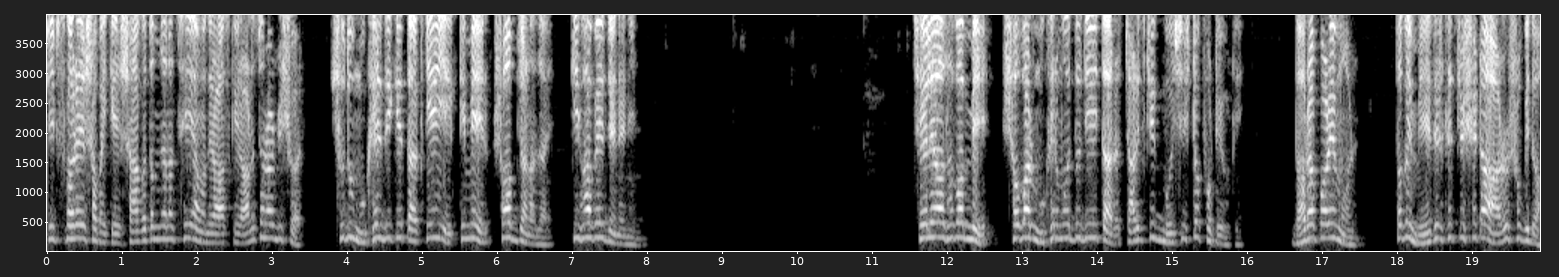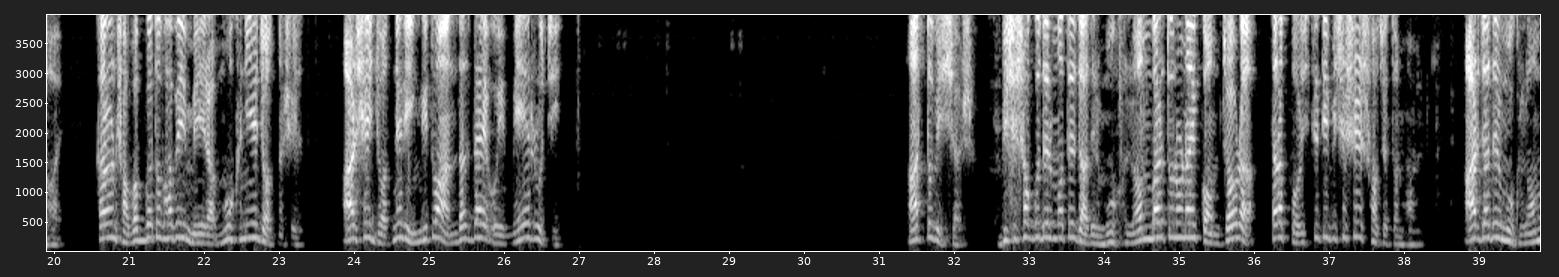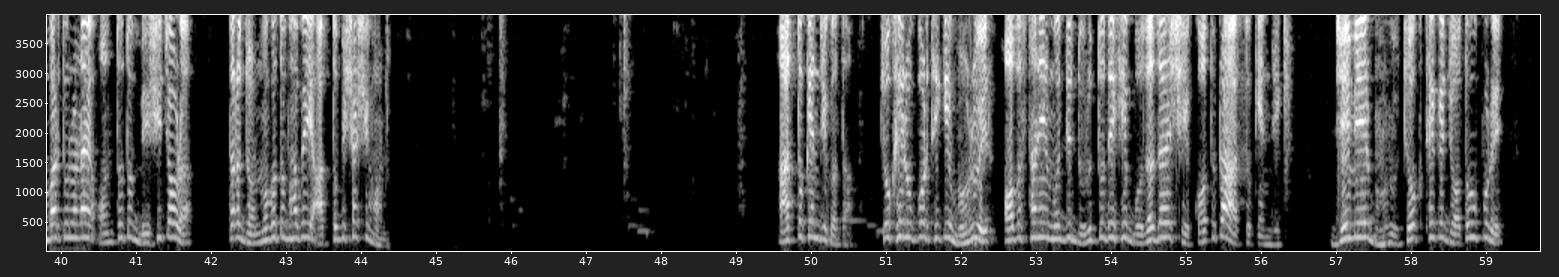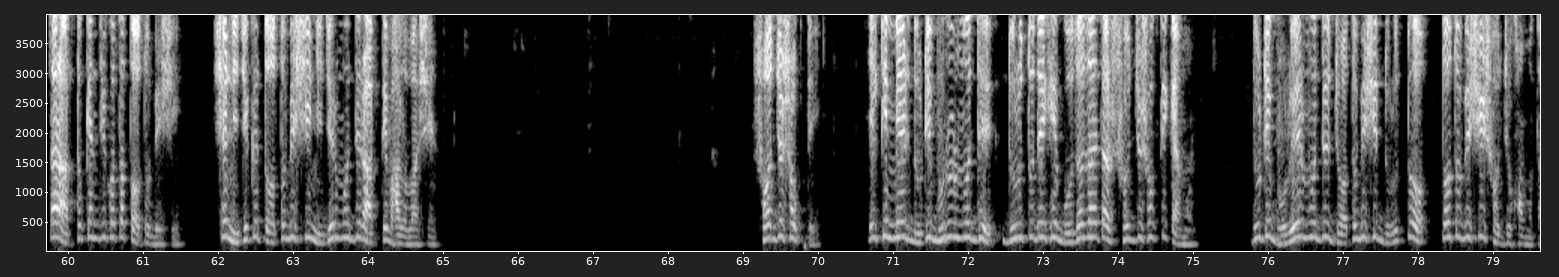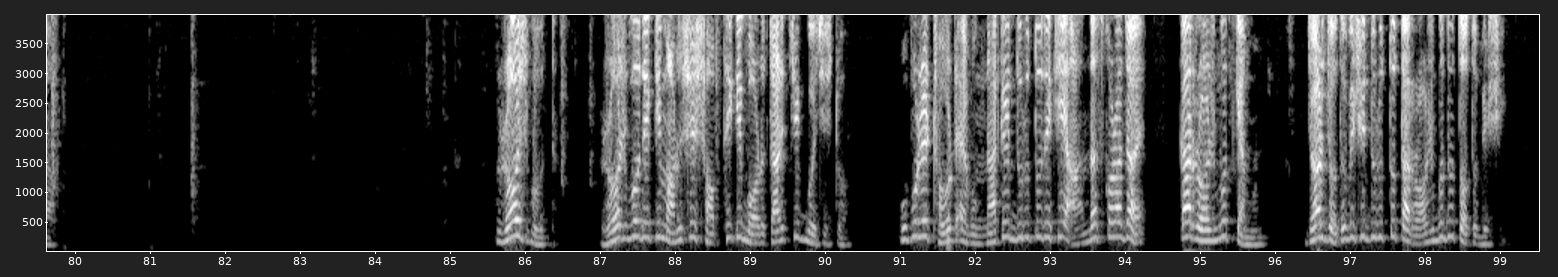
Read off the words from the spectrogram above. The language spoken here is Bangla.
টিপস ঘরে সবাইকে স্বাগতম জানাচ্ছি আমাদের আজকের আলোচনার বিষয়। শুধু মুখের দিকে তাকিয়েই একটি মেয়ের সব জানা যায়। কীভাবে জেনে নিন? ছেলে অথবা মেয়ে সবার মুখের মধ্য দিয়েই তার চারিত্রিক বৈশিষ্ট্য ফুটে ওঠে। ধরা পড়ে মন। তবে মেয়েদের ক্ষেত্রে সেটা আরও সুবিধা হয়। কারণ স্বভাবগতভাবেই মেয়েরা মুখ নিয়ে যত্নশীল। আর সেই যত্নের ইঙ্গিত আন্দাজ দেয় ওই মেয়ের রুচি। আত্মবিশ্বাস। বিশেষজ্ঞদের মতে যাদের মুখ লম্বার তুলনায় কম চওড়া, তারা পরিস্থিতি বিশেষে সচেতন হন। আর যাদের মুখ লম্বার তুলনায় অন্তত বেশি চওড়া, তারা জন্মগতভাবেই আত্মবিশ্বাসী হন। আত্মকেন্দ্রিকতা। চোখের উপর থেকে ভুরুয়ের অবস্থানের মধ্যে দূরত্ব দেখে বোঝা যায় সে কতটা আত্মকেন্দ্রিক। যে মেয়ের ভুরু চোখ থেকে যত উপরে তার আত্মকেন্দ্রিকতা তত বেশি। সে নিজেকে তত বেশি নিজের মধ্যে রাখতে ভালোবাসেন সহ্য শক্তি। একটি মেয়ের দুটি ভুরুর মধ্যে দূরত্ব দেখে বোঝা যায় তার সহ্য শক্তি কেমন। দুটি ভুরুয়ের মধ্যে যত বেশি দূরত্ব, তত বেশি সহ্য ক্ষমতা। রসবোধ। রসবোধ একটি মানুষের সব থেকে বড় চারিত্রিক বৈশিষ্ট্য। উপরের ঠোঁট এবং নাকের দূরত্ব দেখে আন্দাজ করা যায় কার রসবোধ কেমন। যার যত বেশি দূরত্ব, তার রসবোধও তত বেশি।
